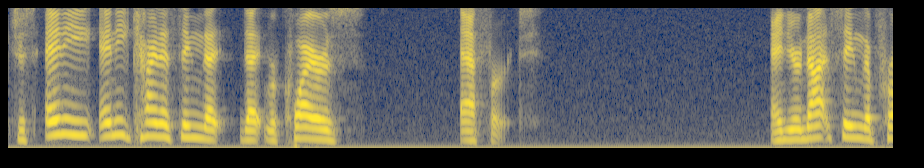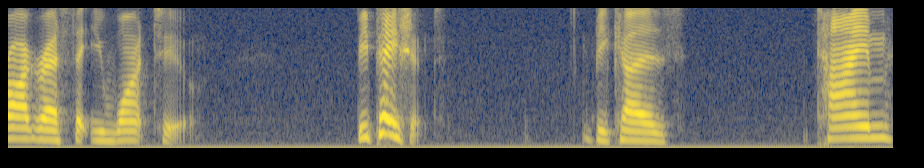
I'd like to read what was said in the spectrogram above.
just any any kind of thing that that requires effort and you're not seeing the progress that you want to be patient. Because time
